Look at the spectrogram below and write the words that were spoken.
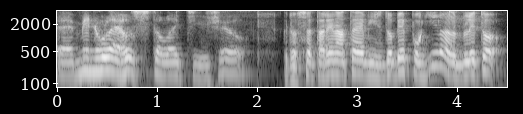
eh, minulého století, že jo. Kdo se tady na té výzdobě podílel? Byli to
